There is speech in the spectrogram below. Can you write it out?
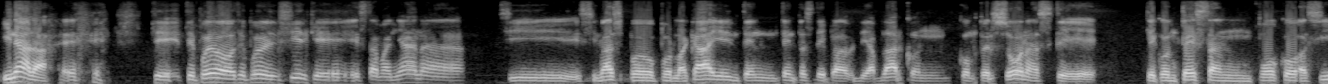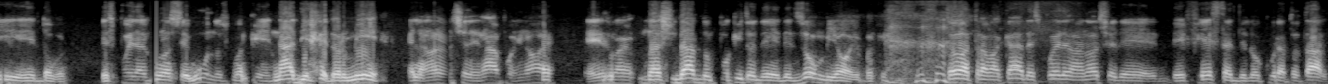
Y, nada, te, puedo, te puedo decir que esta mañana si, si vas por, por, la calle, intentas de, de hablar con, con, personas, te, te contestan un poco así después de algunos segundos, porque nadie dormí en la noche de Nápoles, ¿no? Es una, una, ciudad un poquito de, de zombie hoy, porque todo a trabajar después de una noche de, de fiesta y de locura total.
